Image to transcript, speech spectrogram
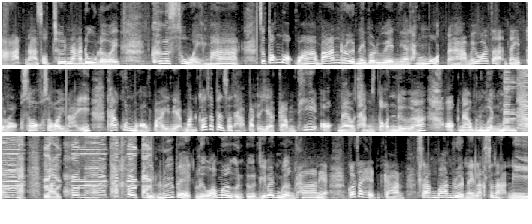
ลาดนะสดชื่นน่าดูเลย คือสวยมาก จะต้องบอกว่าบ้านเรือนในบริเวณนี้ทั้งหมดนะคะไม่ว่าจะในตรอกซอกซอยไหน ถ้าคุณมองไปเนี่ยมันก็จะเป็นสถาปัตยกรรมที่ออกแนวทางตอนเหนือ ออกแนวเหมือนเมืองท่า หลายคนนะถ้าเคยไปลุยเบกหรือว่าเมืองอื่น ๆ ที่เป็นเมืองท่าเนี่ยก็จะเห็นการสร้างบ้านเรือนในลักษณะนี้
